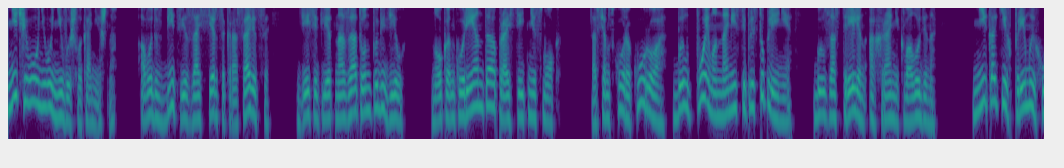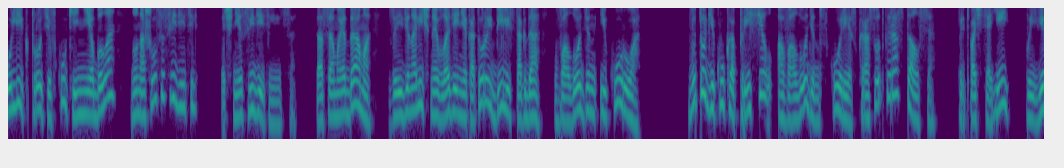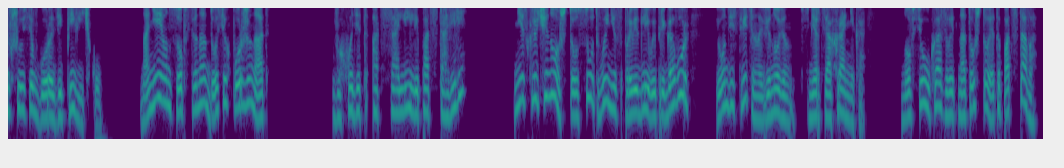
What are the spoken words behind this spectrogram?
Ничего у него не вышло, конечно. А вот в битве за сердце красавицы 10 лет назад он победил, но конкурента простить не смог. Совсем скоро Куруа был пойман на месте преступления, был застрелен охранник Володина. Никаких прямых улик против Куки не было, но нашелся свидетель, точнее свидетельница. Та самая дама, за единоличное владение которой бились тогда Володин и Куруа. В итоге Кука присел, а Володин вскоре с красоткой расстался, предпочтя ей появившуюся в городе певичку. На ней он, собственно, до сих пор женат. Выходит, отца Лили подставили? Не исключено, что суд вынес справедливый приговор, и он действительно виновен в смерти охранника. Но все указывает на то, что это подстава.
